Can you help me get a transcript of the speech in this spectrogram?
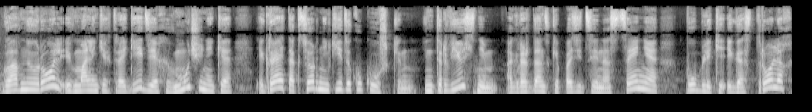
Главную роль и в «Маленьких трагедиях», и в «Мученике» играет актер Никита Кукушкин. Интервью с ним о гражданской позиции на сцене, публике и гастролях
